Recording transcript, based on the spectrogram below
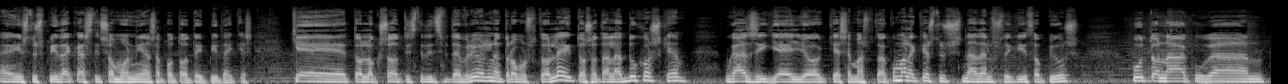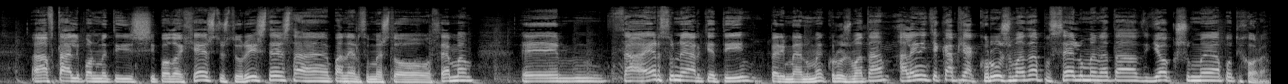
Ε, στου πίδακας της Ομονίας από τότε οι πίδακες. Και το λοξό της 3η Σεπτεμβρίου είναι ο τρόπος που το λέει, τόσο ταλαντούχος και βγάζει γέλιο και σε εμάς που το ακούμε, αλλά και στους συναδέλφους του εκεί ηθοποιούς που τον άκουγαν. Αυτά λοιπόν με τις υποδοχές, τους τουρίστες. Θα επανέλθουμε στο θέμα. Ε, θα έρθουν αρκετοί, περιμένουμε, κρούσματα, αλλά είναι και κάποια κρούσματα που θέλουμε να τα διώξουμε από τη χώρα.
